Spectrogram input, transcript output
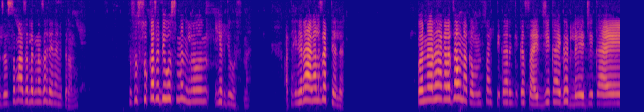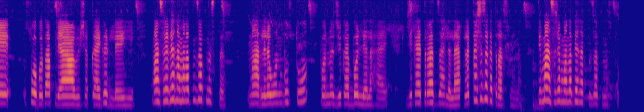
जसं माझं लग्न झालंय ना मित्रांनो तसं सुखाचा दिवस म्हणलं एक दिवस नाही. आता हिने रागाला जाते पण रागाला जाऊ नका म्हणून सांगते कारण की कसं आहे जे काय घडलंय जे काय सोबत आपल्या आयुष्यात काय घडलंय हे माणसाच्या ध्याना मनातून जात नसतं. मारलेला ऊन बुजतो पण जे काय बोललेलं आहे जे काय त्रास झालेला आहे आपल्याला कशाचा का त्रास होईना. ती माणसाच्या मनात ध्यानात जात नसतो.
